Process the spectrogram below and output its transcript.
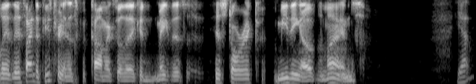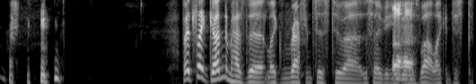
Well, they, they signed a peace treaty in this comic so they could make this historic meeting of the minds. Yep. but it's like Gundam has the like references to uh, the Soviet Union Uh-huh. as well. Like it just,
